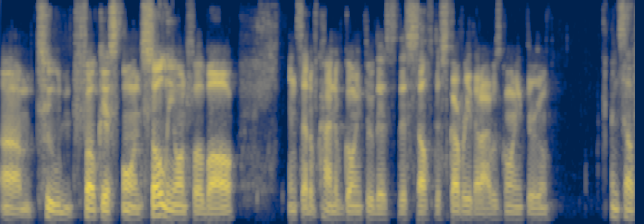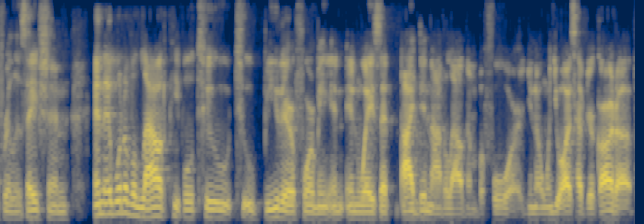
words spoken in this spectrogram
um, to focus on solely on football instead of kind of going through this this self discovery that I was going through. And self-realization and it would have allowed people to to be there for me in, in ways that i did not allow them before. You know when you always have your guard up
